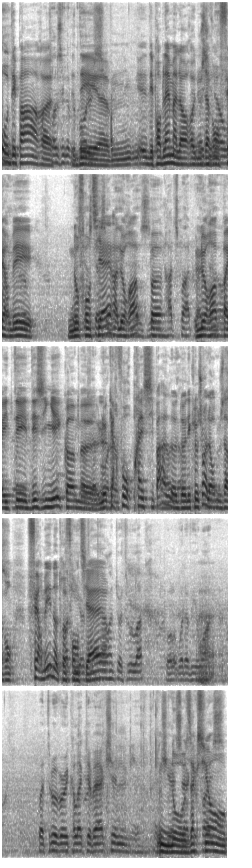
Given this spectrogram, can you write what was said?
au départ euh, des, borders. euh, des problèmes. Alors, nous avons uh, fermé nos frontières à designated l'Europe. L'Europe a été uh, désignée comme euh, le border. carrefour principal de l'éclosion. Alors, nous avons fermé notre frontière. Nos actions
